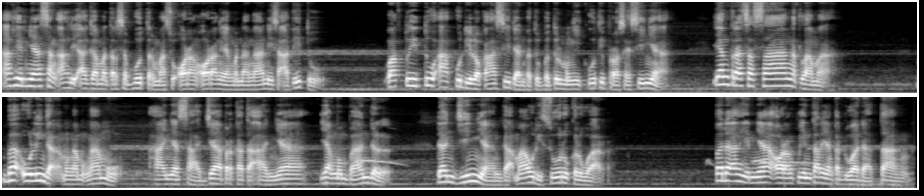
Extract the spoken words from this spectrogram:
Akhirnya sang ahli agama tersebut termasuk orang-orang yang menangani saat itu Waktu itu aku di lokasi dan betul-betul mengikuti prosesinya Yang terasa sangat lama Mbak Uli nggak mengamuk-ngamuk Hanya saja perkataannya yang membandel Dan jinnya nggak mau disuruh keluar Pada akhirnya, orang pintar yang kedua datang.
